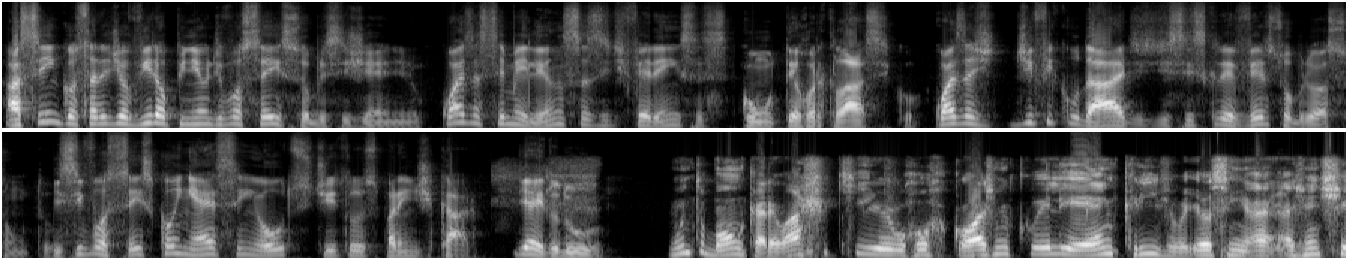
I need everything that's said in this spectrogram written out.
Assim, gostaria de ouvir a opinião de vocês sobre esse gênero. Quais as semelhanças e diferenças com o terror clássico? Quais as dificuldades de se escrever sobre o assunto? E se vocês conhecem outros títulos para indicar? E aí, Dudu? Muito bom, cara. Eu acho que o horror cósmico ele é incrível. Eu, assim, a, a gente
